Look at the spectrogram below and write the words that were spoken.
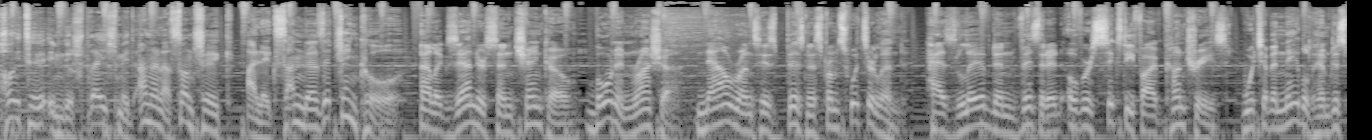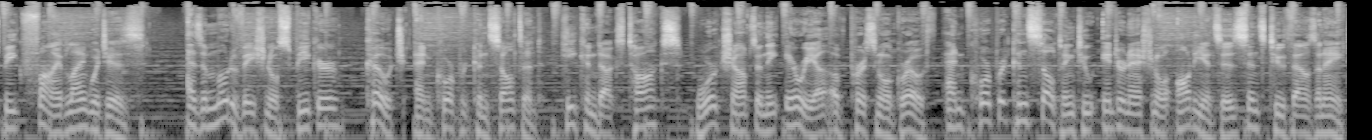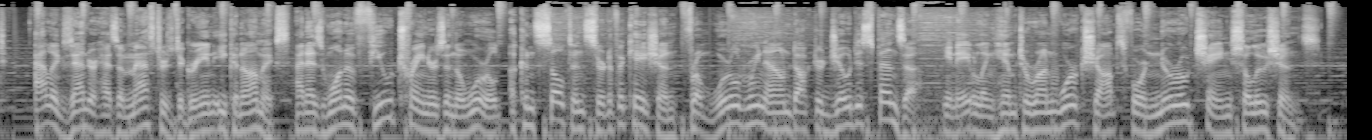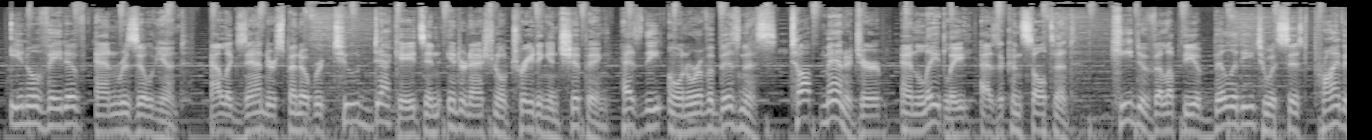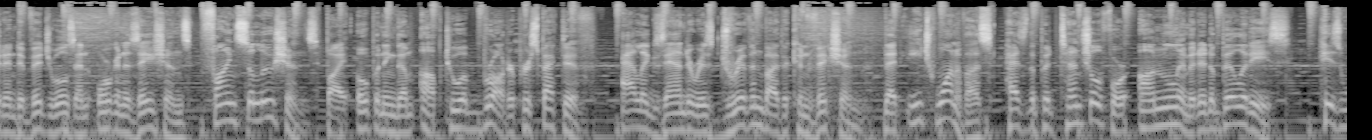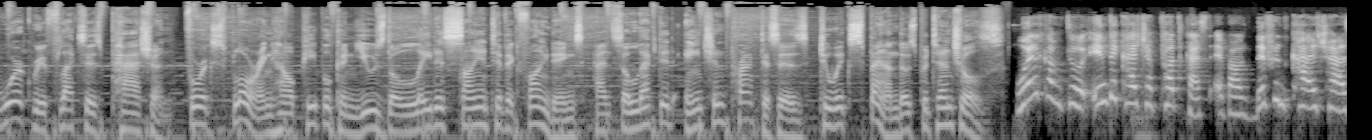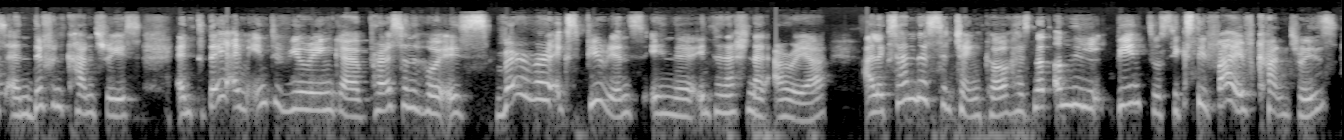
Heute im Gespräch mit Anna Lasonczyk, Alexander Senchenko. Alexander Senchenko, born in Russia, now runs his business from Switzerland, has lived and visited over 65 countries, which have enabled him to speak five languages. As a motivational speaker, coach, and corporate consultant, he conducts talks, workshops in the area of personal growth, and corporate consulting to international audiences since 2008. Alexander has a master's degree in economics and is one of few trainers in the world a consultant certification from world renowned Dr. Joe Dispenza, enabling him to run workshops for neurochange solutions. Innovative and resilient. Alexander spent over two decades in international trading and shipping as the owner of a business, top manager, and lately as a consultant. He developed the ability to assist private individuals and organizations find solutions by opening them up to a broader perspective. Alexander is driven by the conviction that each one of us has the potential for unlimited abilities. His work reflects his passion for exploring how people can use the latest scientific findings and selected ancient practices to expand those potentials. Welcome to Interculture podcast about different cultures and different countries. And today I'm interviewing a person who is very, very experienced in the international area. Alexander Senchenko has not only been to 65 countries,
